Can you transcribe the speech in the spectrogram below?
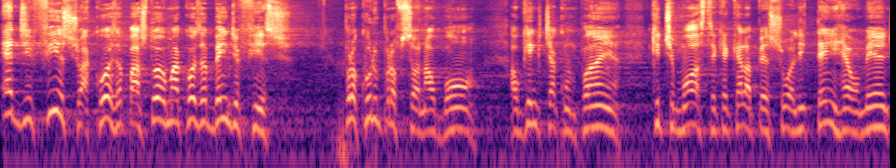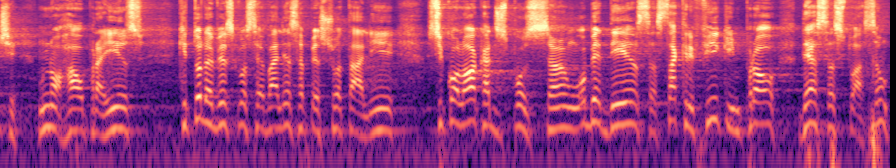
É difícil a coisa, pastor, é uma coisa bem difícil. Procure um profissional bom, alguém que te acompanha, que te mostre que aquela pessoa ali tem realmente um know-how para isso que toda vez que você vai ali, essa pessoa está ali, se coloca à disposição, obedeça, sacrifique em prol dessa situação,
